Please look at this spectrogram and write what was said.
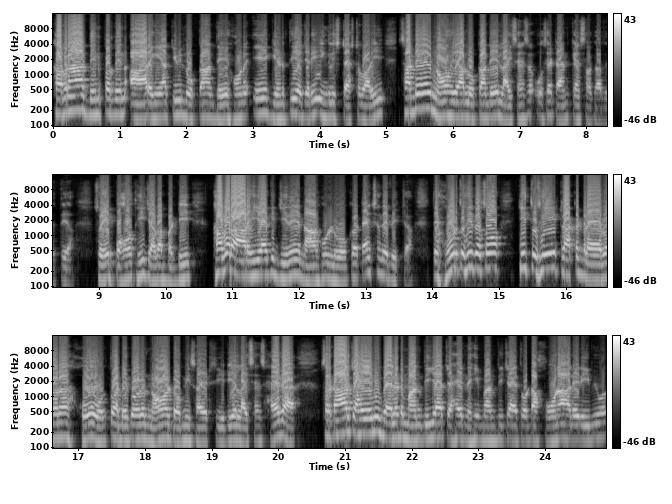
ਖਬਰਾਂ ਦਿਨ ਪਰ ਦਿਨ ਆ ਰਹੀਆਂ ਕਿ ਵੀ ਲੋਕਾਂ ਦੇ ਹੁਣ ਇਹ ਗਿਣਤੀ ਹੈ ਜਿਹੜੀ ਇੰਗਲਿਸ਼ ਟੈਸਟ ਵਾਲੀ ਸਾਡੇ 9000 ਲੋਕਾਂ ਦੇ ਲਾਇਸੈਂਸ ਉਸੇ ਟਾਈਮ ਕੈਨਸਲ ਕਰ ਦਿੱਤੇ ਆ। ਸੋ ਇਹ ਬਹੁਤ ਹੀ ਜ਼ਿਆਦਾ ਵੱਡੀ ਖਬਰ ਆ ਰਹੀ ਹੈ ਕਿ ਜਿਹਦੇ ਨਾਲ ਹੁਣ ਲੋਕ ਟੈਨਸ਼ਨ ਦੇ ਵਿੱਚ ਆ। ਤੇ ਹੁਣ ਤੁਸੀਂ ਦੱਸੋ ਕਿ ਤੁਸੀਂ ਟਰੱਕ ਡਰਾਈਵਰ ਹੋ, ਤੁਹਾਡੇ ਕੋਲ ਨੋ ਡੋਮਿਸਾਈਲ ਸੀਡੀਐਲ ਲਾਇਸੈਂਸ ਹੈਗਾ। ਸਰਕਾਰ ਚਾਹੇ ਇਹਨੂੰ ਵੈਲਿਡ ਮੰਨਦੀ ਆ, ਚਾਹੇ ਨਹੀਂ ਮੰਨਦੀ, ਚਾਹੇ ਤੁਹਾਡਾ ਹੋਣਾ ਹਲੇ ਰੀਵਿਊ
